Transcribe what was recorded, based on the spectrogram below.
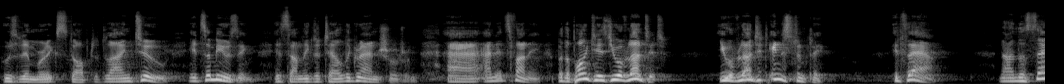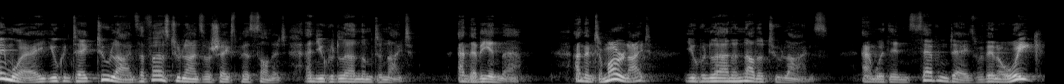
whose limerick stopped at line two. It's amusing. It's something to tell the grandchildren. Uh, and it's funny. But the point is, you have learnt it. You have learnt it instantly. It's there. Now, in the same way, you can take two lines, the first two lines of a Shakespeare sonnet, and you could learn them tonight, and they'll be in there. And then tomorrow night, you can learn another two lines. And within seven days, within a week,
